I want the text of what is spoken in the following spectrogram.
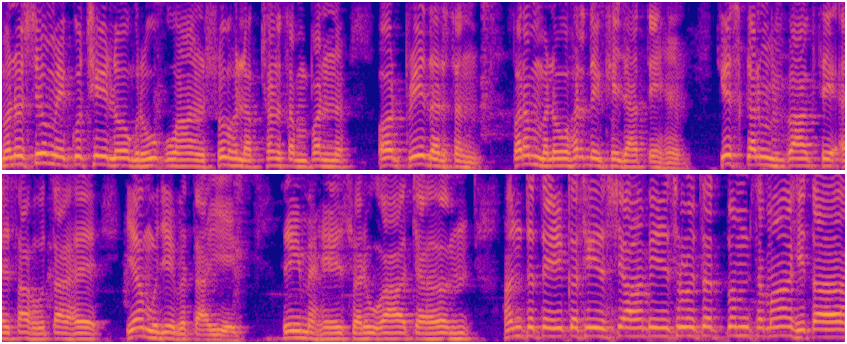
मनुष्यों में कुछ ही लोग रूपवान, शुभ लक्षण संपन्न और प्रिय दर्शन परम मनोहर देखे जाते हैं। किस कर्म विभाग से ऐसा होता है, यह मुझे बताइए। श्री महेश्वर उवाच। हंत ते कथिष्यामे शृणु तत्व समाहिता।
